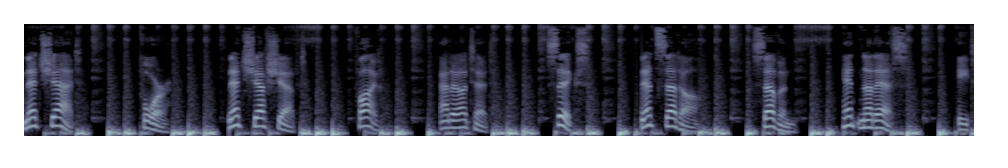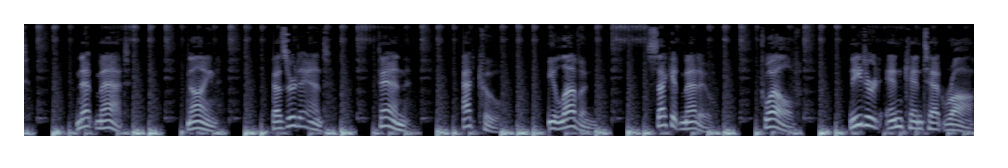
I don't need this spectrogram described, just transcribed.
Netshat 4. Netshefsheft 5. Adatet 6. Netseta 7. Hentnut S 8. Netmat 9. Desert Ant. 10. Atku. 11. Sekit Metu. 12. Neitert Enkentet Ra.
